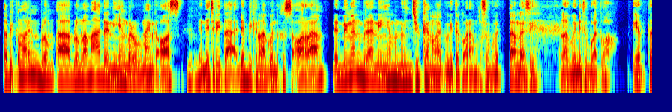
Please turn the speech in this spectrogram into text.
tapi kemarin belum eh, belum lama ada nih yang baru main ke OS Hmm. dan dia cerita dia bikin lagu untuk seseorang dan dengan beraninya menunjukkan lagu itu ke orang tersebut. Tahu nggak sih lagu ini tuh buat lo. Itu.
